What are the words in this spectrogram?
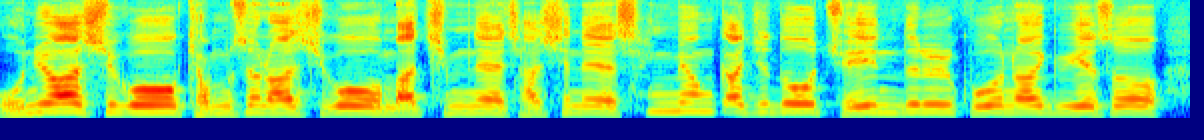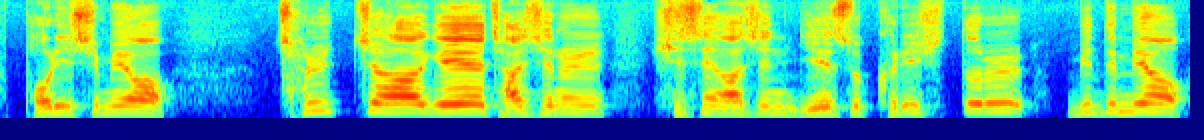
온유하시고 겸손하시고 마침내 자신의 생명까지도 죄인들을 구원하기 위해서 버리시며 철저하게 자신을 희생하신 예수 그리스도를 믿으며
